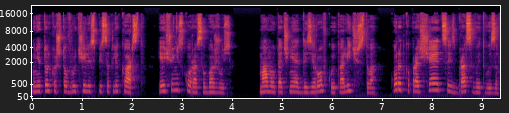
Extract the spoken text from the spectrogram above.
Мне только что вручили список лекарств. Я еще не скоро освобожусь». Мама уточняет дозировку и количество, коротко прощается и сбрасывает вызов.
